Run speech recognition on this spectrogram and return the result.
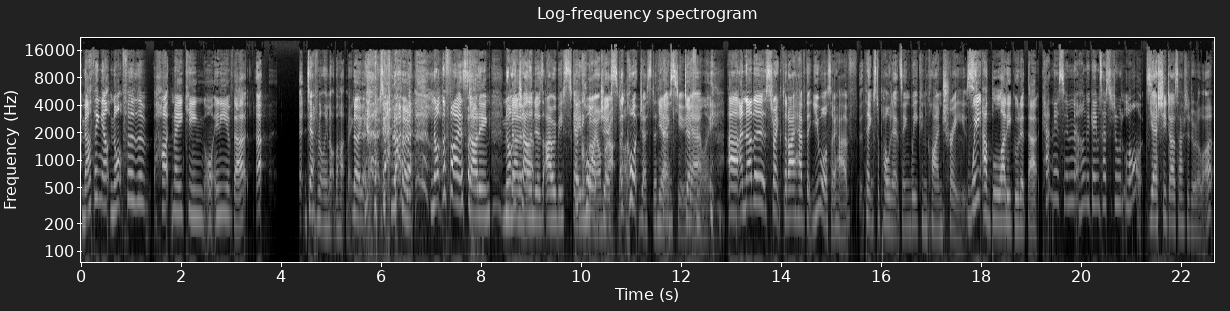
nothing else, not for the hut making or any of that. Uh, Definitely not the hut making. No, no, no. no. not the fire starting, not None the challenges. I would be skating court by on jester. The court jester. Yes, thank you. yeah. definitely. Uh, another strength that I have that you also have, thanks to pole dancing, we can climb trees. We are bloody good at that. Katniss in Hunger Games has to do it lots. yeah, she does have to do it a lot.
